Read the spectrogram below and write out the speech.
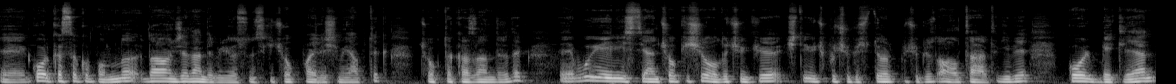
E, gol kasa kuponunu daha önceden de biliyorsunuz ki çok paylaşım yaptık. Çok da kazandırdık. Bu üyeliği isteyen çok kişi oldu çünkü işte 3.5 üst, 4.5 üst, 6 artı gibi gol bekleyen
